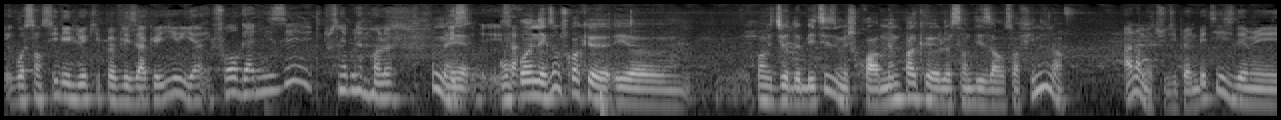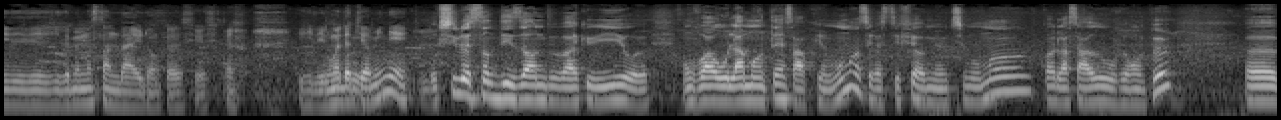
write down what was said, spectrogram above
Et recenser les lieux qui peuvent les accueillir. Il, y a- il faut organiser, tout simplement. Là. Mais Et c- et on ça- prend un exemple, je crois que. Et, euh, pas envie de dire de bêtises, mais je crois même pas que le centre des arts soit fini là. Ah non, mais tu dis pas une bêtise, il est, il est- même en stand-by, donc euh, il est loin d'être euh, terminé. Donc si le centre des arts ne peut pas accueillir, euh, on voit au Lamentin, ça a pris un moment, c'est resté fermé un petit moment. Là, ça a réouvert un peu. Euh,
